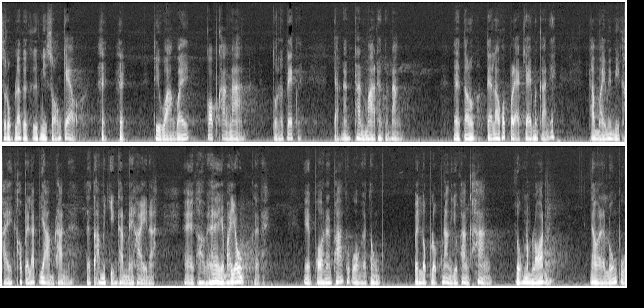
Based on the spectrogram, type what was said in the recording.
สรุปแล้วก็คือมีสองแก้ว ที่วางไว้ก๊อบข้างหน้าตัวเล็กๆจากนั้นท่านมาท่านก็นั่งแต่แต่เราก็แปลกใจเหมือนกันเอ๊ะทำไมไม่มีใครเข้าไปรับยามท่าน แต่ตามไม่จริงท่านไม่ให้นะเข้าไปให้อย่ามายงเนี่ย พอนั้นพระทุกองค์ก็ต้องไปหลบหลบนั่งอยู่ข้างๆลงน้ำร้อนนั่นว่าหลวงปู่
